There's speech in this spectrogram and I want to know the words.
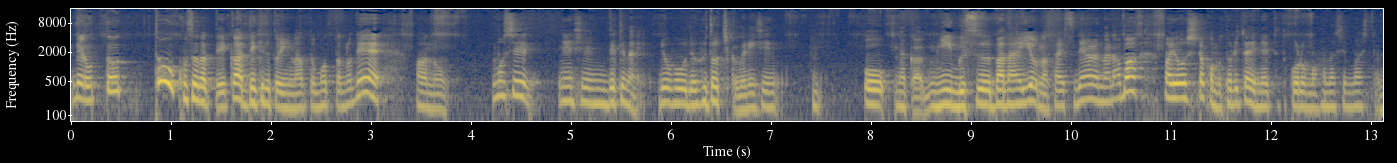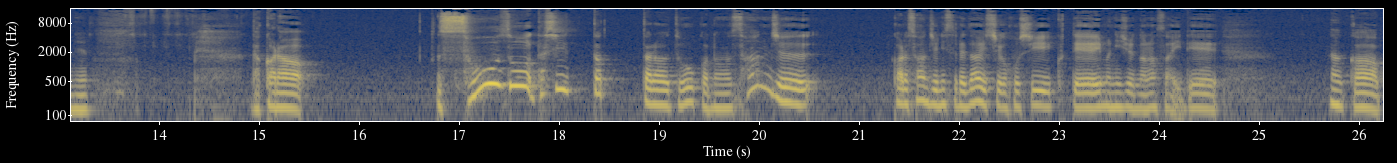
で夫と子育てができるといいなと思ったのであのもし妊娠できない両方でどっちかが妊娠をなんか身結ばないような体質であるならば、まあ、養子とかも取りたいねってところも話しましたね。だから想像私だったらどうかな？30から32歳で第一が欲しくて今27歳で。なんか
